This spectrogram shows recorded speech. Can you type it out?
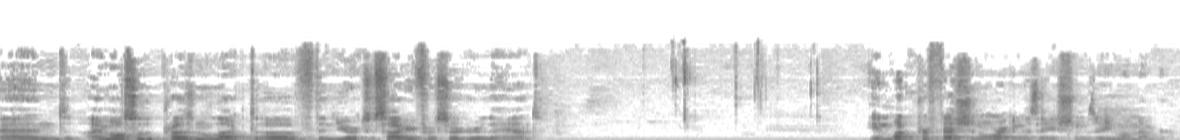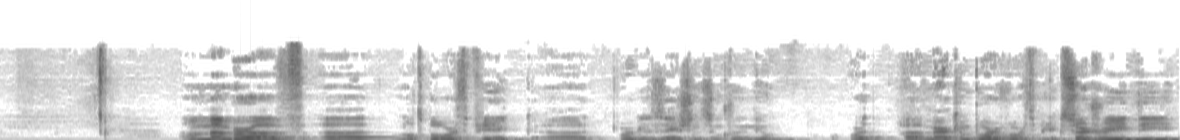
and I'm also the president-elect of the New York Society for Surgery of the Hand. In what professional organizations are you a member? I'm a member of uh, multiple orthopedic uh, organizations, including the or, uh, American Board of Orthopedic Surgery, the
